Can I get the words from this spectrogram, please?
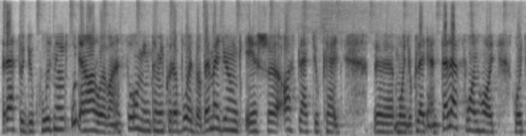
rá tudjuk húzni, hogy ugyanarról van szó, mint amikor a boltba bemegyünk, és azt látjuk egy, mondjuk legyen telefon, hogy, hogy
